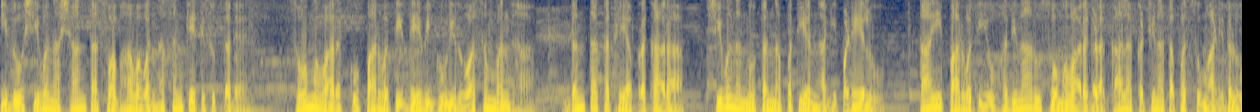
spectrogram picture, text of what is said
ಇದು ಶಿವನ ಶಾಂತ ಸ್ವಭಾವವನ್ನು ಸಂಕೇತಿಸುತ್ತದೆ. ಸೋಮವಾರಕ್ಕೂ ಪಾರ್ವತಿ ದೇವಿಗೂ ಇರುವ ಸಂಬಂಧ. ದಂತ ಕಥೆಯ ಪ್ರಕಾರ, ಶಿವನನ್ನು ತನ್ನ ಪತಿಯನ್ನಾಗಿ ಪಡೆಯಲು ತಾಯಿ ಪಾರ್ವತಿಯು ಹದಿನಾರು ಸೋಮವಾರಗಳ ಕಾಲ ಕಠಿಣ ತಪಸ್ಸು ಮಾಡಿದಳು,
